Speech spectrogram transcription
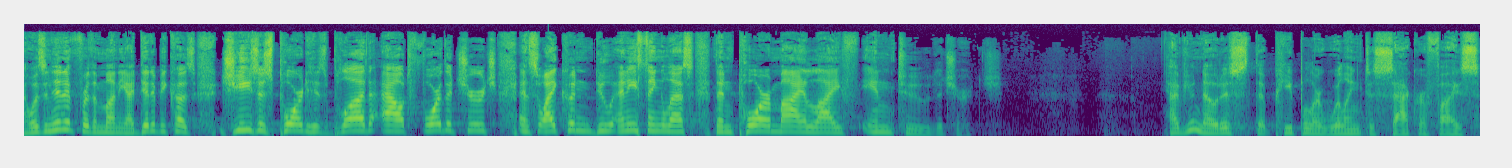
I wasn't in it for the money. I did it because Jesus poured his blood out for the church, and so I couldn't do anything less than pour my life into the church. Have you noticed that people are willing to sacrifice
